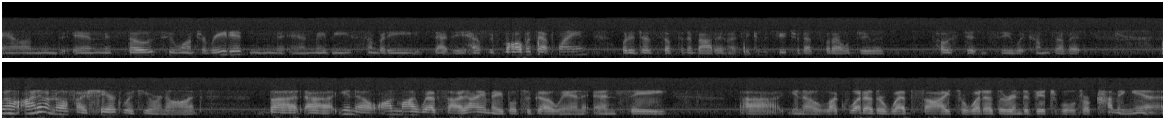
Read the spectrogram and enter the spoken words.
and and if those who want to read it, and and maybe somebody that has involved with that plane, would have done something about it. And I think in the future, that's what I will do is post it and see what comes of it. Well, I don't know if I shared with you or not, but uh, you know, on my website, I am able to go in and see, uh, you know, like what other websites or what other individuals are coming in,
